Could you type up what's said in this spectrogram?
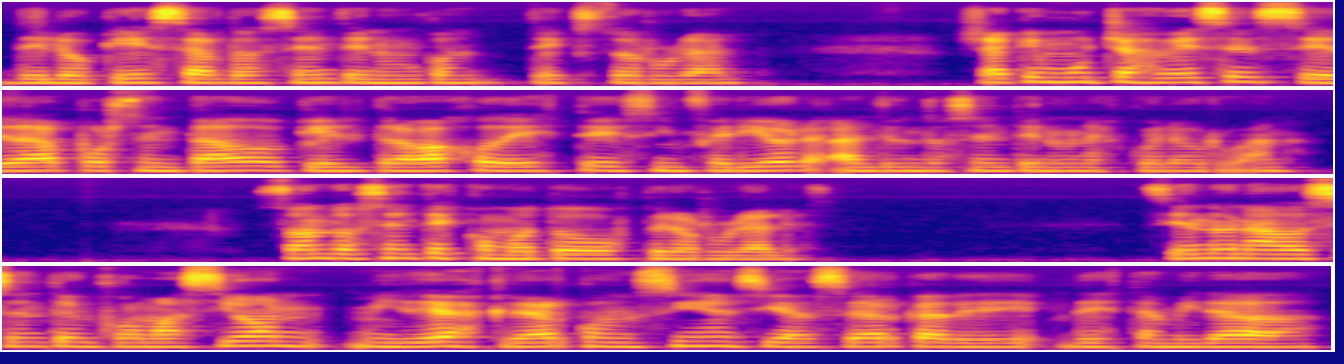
de lo que es ser docente en un contexto rural, ya que muchas veces se da por sentado que el trabajo de este es inferior al de un docente en una escuela urbana. Son docentes como todos, pero rurales. Siendo una docente en formación, mi idea es crear conciencia acerca de, esta mirada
